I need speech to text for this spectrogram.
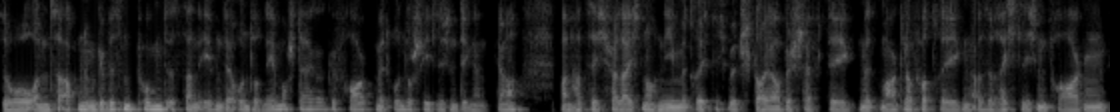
So, und ab einem gewissen Punkt ist dann eben der Unternehmer stärker gefragt mit unterschiedlichen Dingen. Ja, man hat sich vielleicht noch nie mit richtig mit Steuer beschäftigt, mit Maklerverträgen, also rechtlichen Fragen,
